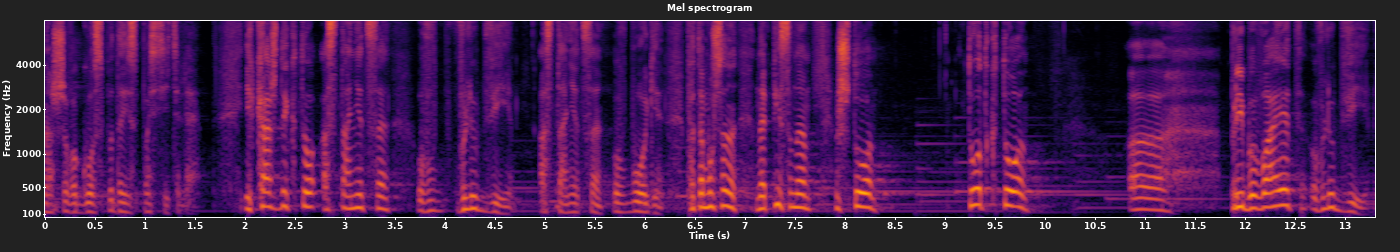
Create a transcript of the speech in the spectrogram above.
нашего Господа и Спасителя. И каждый, кто останется в, в любви, останется в Боге. Потому что написано, что тот, кто э, пребывает в любви,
